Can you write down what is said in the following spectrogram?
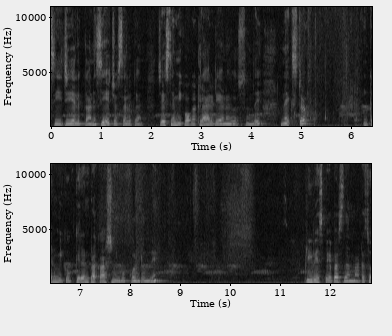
సిజిఎల్కి కానీ సిహెచ్ఎస్ఎల్కి కానీ చేస్తే మీకు ఒక క్లారిటీ అనేది వస్తుంది. నెక్స్ట్ ఇక్కడ మీకు కిరణ్ ప్రకాశన్ బుక్ ఉంటుంది. ప్రీవియస్ పేపర్స్ది అనమాట సో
